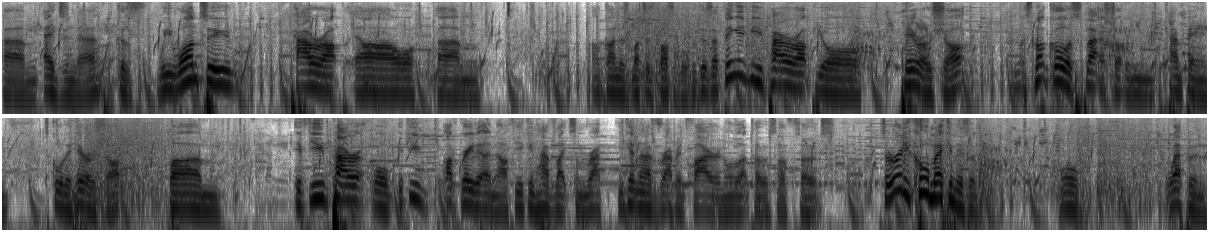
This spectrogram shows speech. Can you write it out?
um, eggs in there. Because we want to power up our, um, our gun as much as possible. Because I think if you power up your hero shot, it's not called a splatter shot in the campaign. It's called a hero shot. But um, if you power, well, if you upgrade it enough, you can have like some rap, you can have rapid fire and all that type of stuff. So it's it's a really cool mechanism. Oh, weapon.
